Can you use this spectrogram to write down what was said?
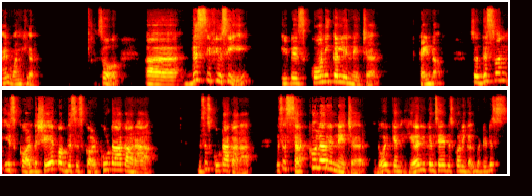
and one here. So uh, this if you see it is conical in nature kind of. So this one is called the shape of this is called kutakara. This is kutakara. This is circular in nature though it can here you can say it is conical but it is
